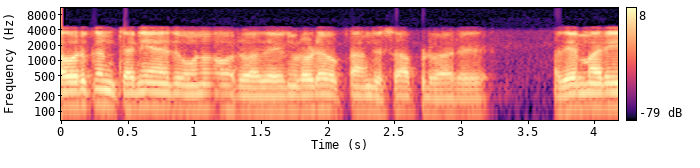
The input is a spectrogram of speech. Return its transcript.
அவருக்குன்னு தனியா இது உணவு வரும். அத எங்களோட உட்கார்ந்து சாப்பிடுவாரு. அதே மாரி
